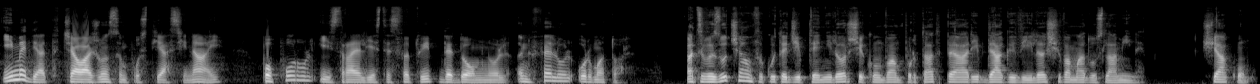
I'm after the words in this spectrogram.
Imediat ce au ajuns în pustia Sinai, poporul Israel este sfătuit de Domnul în felul următor. Ați văzut ce am făcut egiptenilor și cum v-am purtat pe aripi de agvilă și v-am adus la mine. Și acum,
